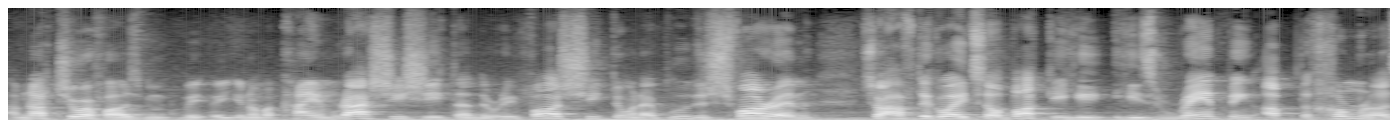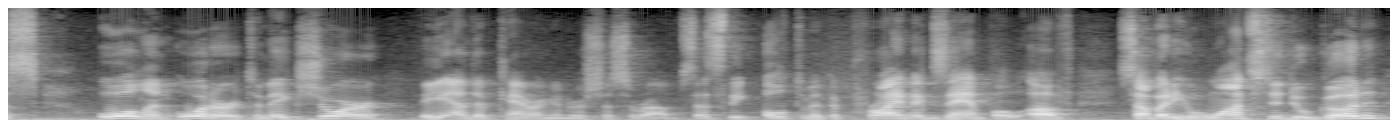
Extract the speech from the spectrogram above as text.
I'm not sure if I was, you know, Makayim Rashi sheet and the Rivas sheet when I blew the Shvarim, so I have to go Eitzel Baki. He, he's ramping up the Chumras all in order to make sure that you end up carrying in Rosh Hashanah. So that's the ultimate, the prime example of somebody who wants to do good,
